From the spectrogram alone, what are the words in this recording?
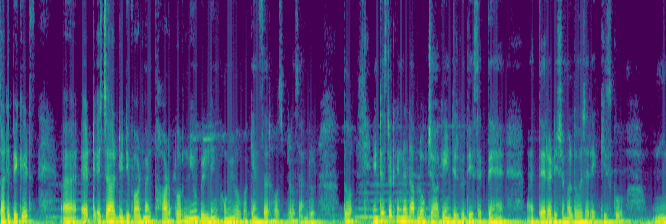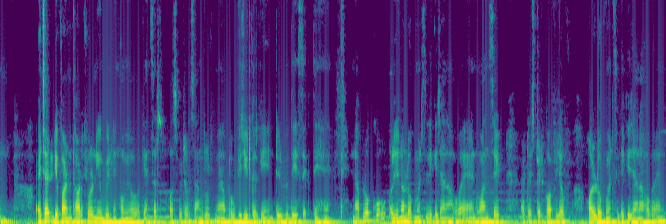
सर्टिफिकेट्स एट एच आर डी डिपार्टमेंट थर्ड फ्लोर न्यू बिल्डिंग होम्योपा कैंसर हॉस्पिटल सैंगलोर तो इंटरेस्टेड कैंडिडेट आप लोग जाके इंटरव्यू दे सकते हैं तेरह दिसंबर 2021 को। H department third floor new building Homi Bhabha cancer hospital Sangrur में आप लोग विज़िट करके इंटरव्यू दे सकते हैं। एंड आप लोग को ओरिजिनल डॉक्यूमेंट्स लेके जाना होगा and one set attested copy of all documents लेके जाना होगा and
